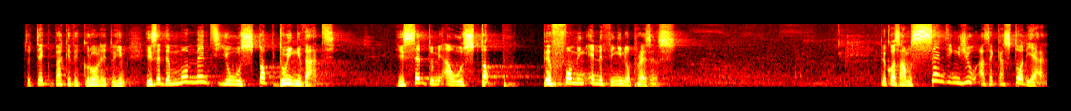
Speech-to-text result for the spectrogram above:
to take back the glory to Him. He said, The moment you will stop doing that, He said to me, I will stop performing anything in your presence. Because I'm sending you as a custodian,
